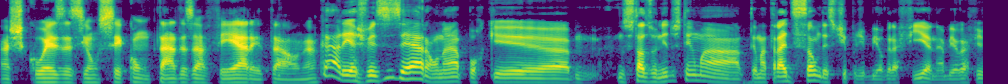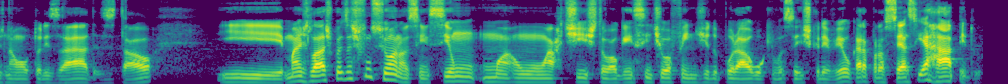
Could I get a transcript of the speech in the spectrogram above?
as coisas iam ser contadas à vera e tal, né? Cara, e às vezes eram, né? Porque hum, nos Estados Unidos tem uma, tem uma tradição desse tipo de biografia, né? Biografias não autorizadas e tal. E, mas lá as coisas funcionam assim. Se um, uma- um artista ou alguém se sentiu ofendido por algo que você escreveu, o cara processa e é rápido.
